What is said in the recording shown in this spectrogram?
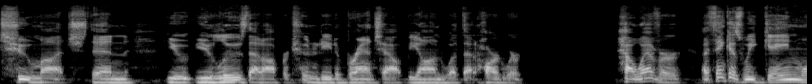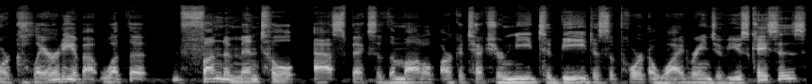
too much, then you, you lose that opportunity to branch out beyond what that hardware. However, I think as we gain more clarity about what the fundamental aspects of the model architecture need to be to support a wide range of use cases,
